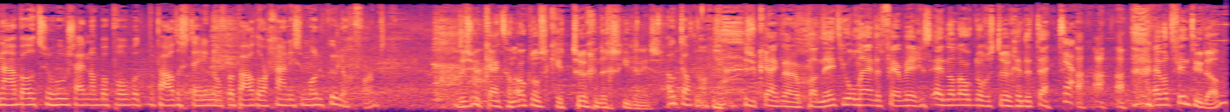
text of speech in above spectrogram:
nabootsen, hoe zijn dan bijvoorbeeld bepaalde stenen of bepaalde organische moleculen gevormd. Dus u kijkt dan ook nog eens een keer terug in de geschiedenis? Ook dat nog, ja. Dus u kijkt naar een planeet die oneindig ver weg is... en dan ook nog eens terug in de tijd. Ja. en wat vindt u dan?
